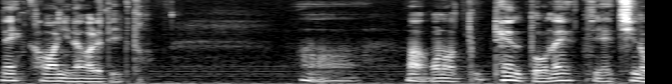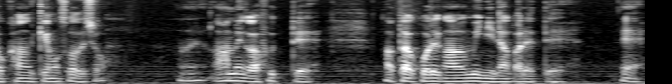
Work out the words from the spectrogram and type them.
ね、川に流れていくと。あまあ、この天とね、地の関係もそうでしょ。雨が降って、またこれが海に流れて、ね、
